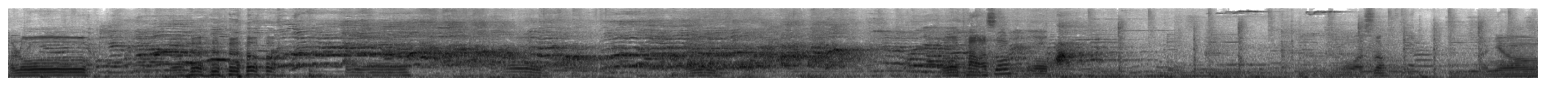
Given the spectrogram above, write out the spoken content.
헬로. 어, 다 왔어? 어. 어, 왔어? 안녕.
